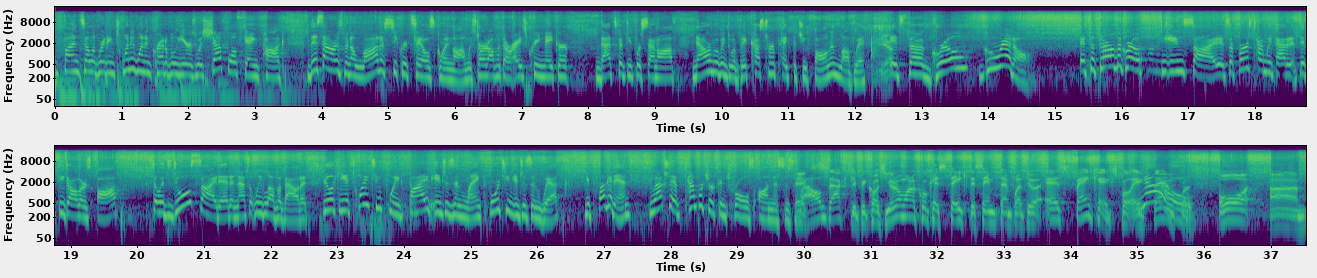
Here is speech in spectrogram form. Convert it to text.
Having fun celebrating 21 incredible years with Chef Wolfgang Puck. This hour has been a lot of secret sales going on. We started off with our ice cream maker. That's 50% off. Now we're moving to a big customer pick that you've fallen in love with. Yeah. It's the grill griddle. It's the throw of the grill coming inside. It's the first time we've had it at $50 off. So it's dual-sided, and that's what we love about it. You're looking at 22.5 inches in length, 14 inches in width. You plug it in. You actually have temperature controls on this as well. Exactly, because you don't want to cook a steak the same temperature as pancakes, for example. Or um,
